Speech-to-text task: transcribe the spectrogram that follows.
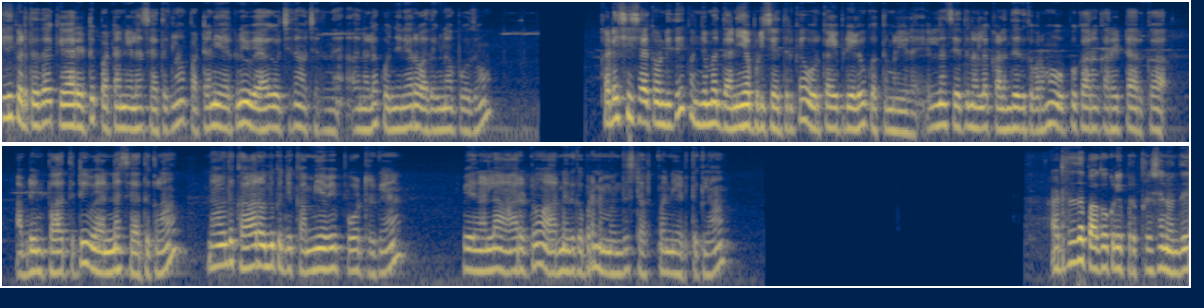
இதுக்கு அடுத்ததாக கேரட்டு பட்டாணியெல்லாம் சேர்த்துக்கலாம். பட்டாணி ஏற்கனவே வேக வச்சு தான் வச்சுருந்தேன். அதனால் கொஞ்சம் நேரம் வதங்கினா போதும். கடைசி சேர்க்க வேண்டியது கொஞ்சமாக தனியாக பிடி சேர்த்துருக்கேன். ஒரு கைப்பிடி அளவு கொத்தமல்லி இலை. எல்லாம் சேர்த்து நல்லா கலந்ததுக்கப்புறமா உப்பு காரம் கரெக்டாக இருக்கா அப்படின்னு பார்த்துட்டு வேணால் சேர்த்துக்கலாம். நான் வந்து காரம் வந்து கொஞ்சம் கம்மியாகவே போட்டிருக்கேன். இது நல்லா ஆறட்டும். ஆறினதுக்கப்புறம் நம்ம வந்து ஸ்டஃப் பண்ணி எடுத்துக்கலாம். அடுத்ததாக பார்க்கக்கூடிய ப்ரிப்ரேஷன் வந்து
